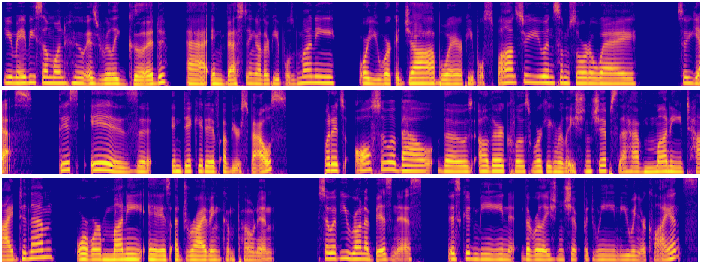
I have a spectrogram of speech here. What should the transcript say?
You may be someone who is really good at investing other people's money, or you work a job where people sponsor you in some sort of way. So, yes, this is indicative of your spouse, but it's also about those other close working relationships that have money tied to them or where money is a driving component. So if you run a business, this could mean the relationship between you and your clients.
